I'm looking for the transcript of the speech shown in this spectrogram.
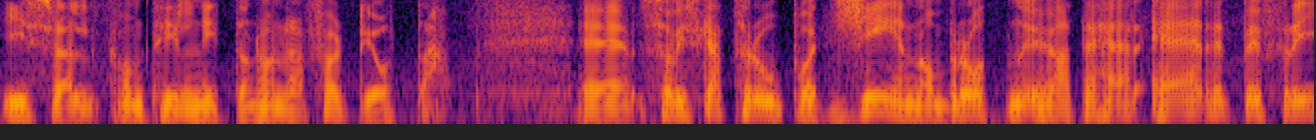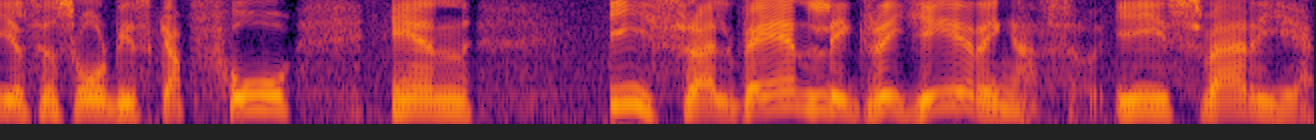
Israel kom till 1948. Eh, så vi ska tro på ett genombrott nu, att det här är ett befrielsens år. Vi ska få en Israelvänlig regering alltså, i Sverige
